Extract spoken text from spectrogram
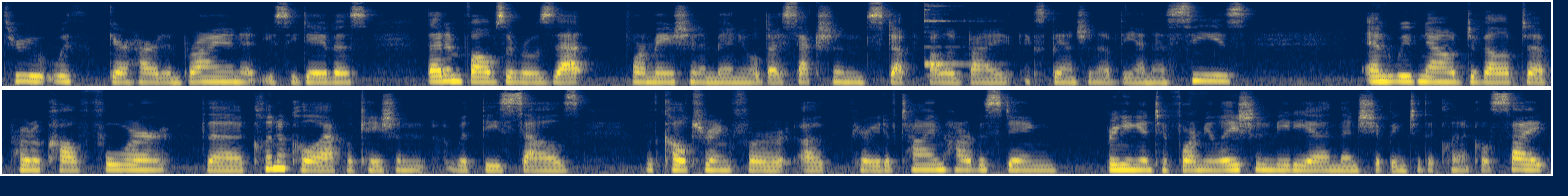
through with Gerhard and Brian at UC Davis that involves a rosette formation and manual dissection step, followed by expansion of the NSCs. And we've now developed a protocol for the clinical application with these cells, with culturing for a period of time, harvesting, bringing into formulation media, and then shipping to the clinical site.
